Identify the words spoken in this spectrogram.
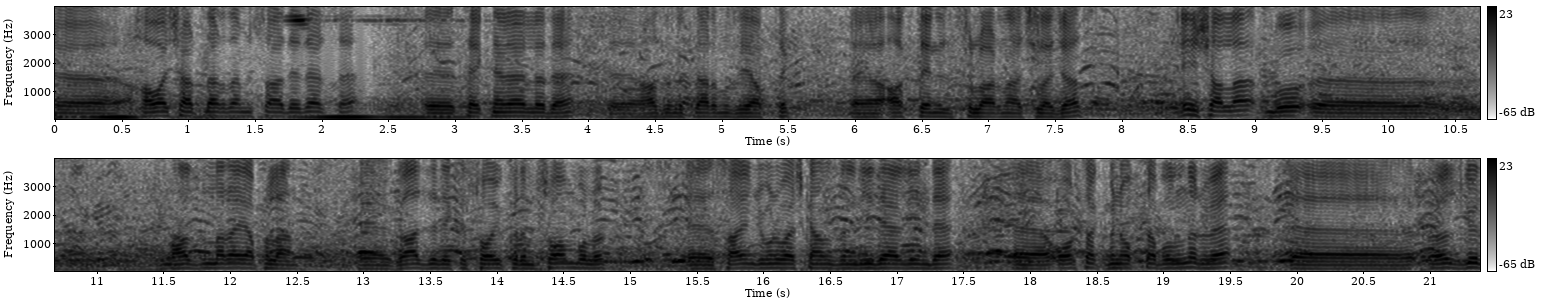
e, hava şartları da müsaade ederse e, teknelerle de e, hazırlıklarımızı yaptık. E, Akdeniz sularına açılacağız. İnşallah bu e, mazlumlara yapılan e, Gazze'deki soykırım son bulur. E, Sayın Cumhurbaşkanımızın liderliğinde e, ortak bir nokta bulunur ve e, özgür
